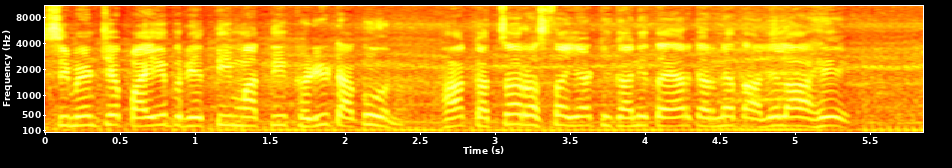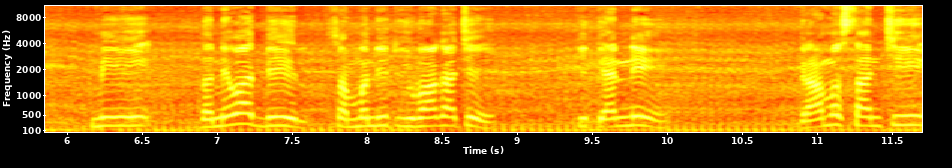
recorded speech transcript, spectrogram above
सिमेंटचे पाईप रेती माती खडी टाकून हा कच्चा रस्ता या ठिकाणी तयार करण्यात आलेला आहे. मी धन्यवाद देईल संबंधित विभागाचे की त्यांनी ग्रामस्थांची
